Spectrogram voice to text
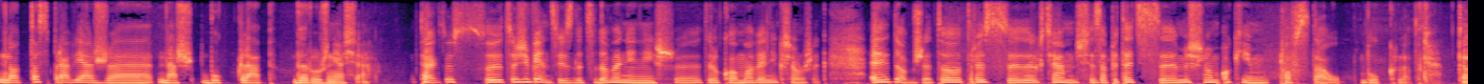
no to sprawia, że nasz book club wyróżnia się. Tak, to jest e, coś więcej zdecydowanie niż e, tylko omawianie książek. E, dobrze, to teraz chciałam się zapytać z myślą, o kim powstał Book Club. To,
